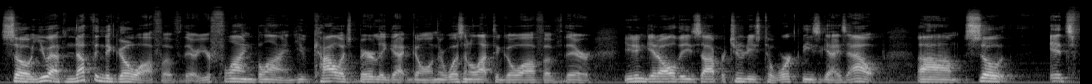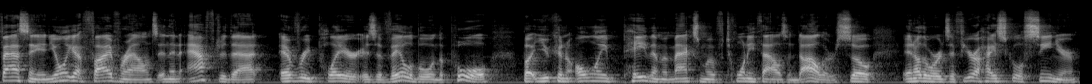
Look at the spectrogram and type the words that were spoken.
So you have nothing to go off of there. You're flying blind. You college barely got going. There wasn't a lot to go off of there. You didn't get all these opportunities to work these guys out. Um, so it's fascinating. You only got five rounds, and then after that, every player is available in the pool, but you can only pay them a maximum of $20,000. So, in other words, if you're a high school senior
